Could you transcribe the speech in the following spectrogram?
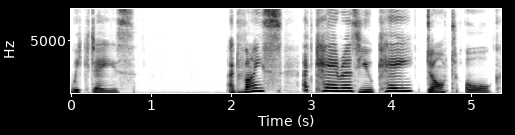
weekdays. Advice at carersuk.org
